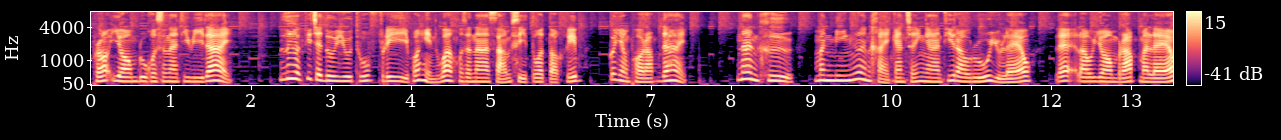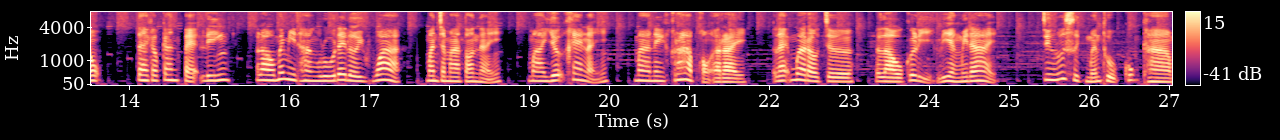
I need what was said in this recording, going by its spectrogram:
เพราะยอมดูโฆษณาทีวีได้ เลือกที่จะดู YouTube ฟรี เพราะเห็นว่าโฆษณา 3-4 ตัวต่อคลิป ก็ยังพอรับได้ นั่นคือมันมีเงื่อนไขการใช้งานที่เรารู้อยู่แล้ว และเรายอมรับมาแล้ว แต่กับการแปะลิงก์เราไม่มีทางรู้ได้เลยว่ามันจะมาตอนไหน มาเยอะแค่ไหน มาในคราบของอะไร และเมื่อเราเจอเราก็หลีกเลี่ยงไม่ได้ จึงรู้สึกเหมือนถูกคุกคาม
